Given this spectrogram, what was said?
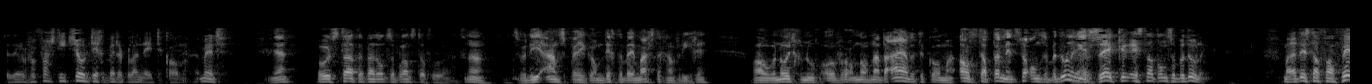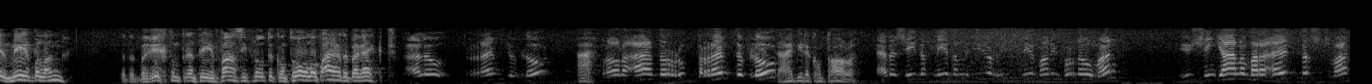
Ze durven vast niet zo dicht bij de planeet te komen. Mitch, Ja? hoe staat het met onze brandstofvoorraad? Nou, als we die aanspreken om dichter bij Mars te gaan vliegen... houden we nooit genoeg over om nog naar de aarde te komen. Als dat tenminste onze bedoeling Ja, is. zeker is dat onze bedoeling. Maar het is nog van veel meer belang... dat het bericht omtrent de invasievloot de controle op aarde bereikt. Hallo, ruimtevloot? Ah. Aarde roept ruimtevloot. Daar heb je de controle. Hebben ze dat meer dan een uur niets meer van u vernomen? Uw signalen waren uiterst zwak.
